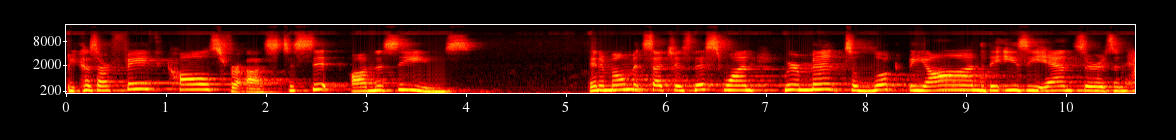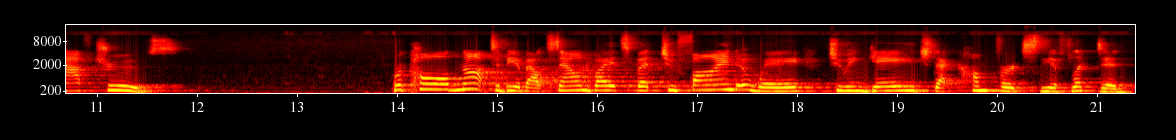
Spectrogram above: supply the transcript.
Because our faith calls for us to sit on the seams. In a moment such as this one, we're meant to look beyond the easy answers and half truths. We're called not to be about sound bites, but to find a way to engage that comforts the afflicted.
